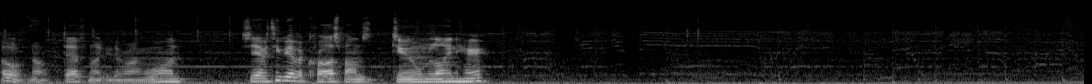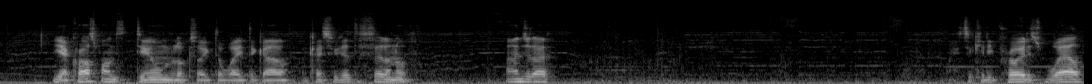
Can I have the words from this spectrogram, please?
Oh, no, definitely the wrong one. So yeah, I think we have a crossbones doom line here. Yeah, Crossbones Doom looks like the way to go. Okay, so we get the filling up. Angela. It's a Kitty Pryde as well.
